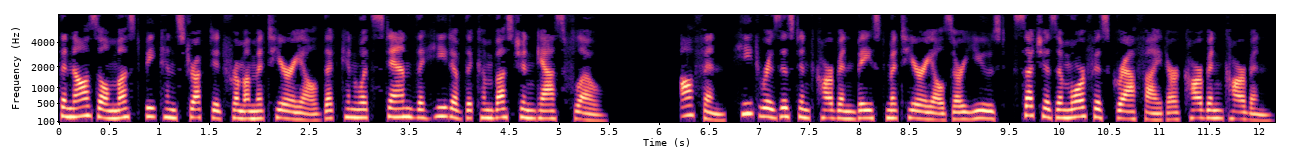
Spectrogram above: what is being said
The nozzle must be constructed from a material that can withstand the heat of the combustion gas flow. Often, heat-resistant carbon-based materials are used, such as amorphous graphite or carbon-carbon.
